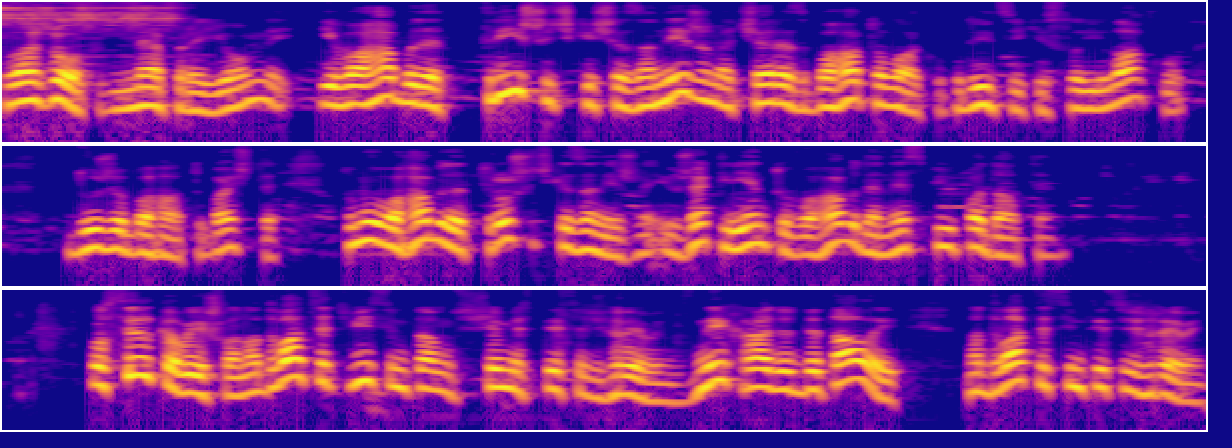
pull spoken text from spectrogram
Флажок неприйомний, і вага буде трішечки ще занижена через багато лаку. Подивіться, які слої лаку, дуже багато, бачите? Тому вага буде трошечки занижена, і вже клієнту вага буде не співпадати. Посилка вийшла на 28 там чимось тисяч гривень. З них радіодеталей на 27 тисяч гривень.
